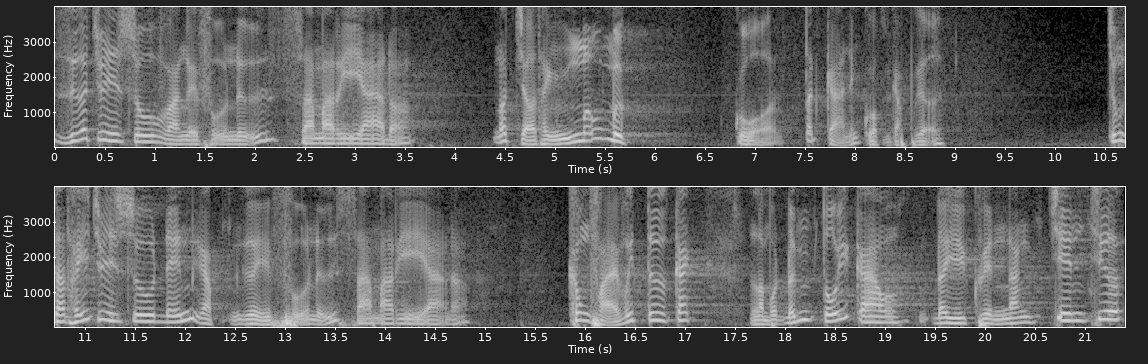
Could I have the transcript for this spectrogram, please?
giữa Chúa Giêsu và người phụ nữ Samaria đó nó trở thành mẫu mực của tất cả những cuộc gặp gỡ Chúng ta thấy Chúa Giêsu đến gặp người phụ nữ Samaria đó. Không phải với tư cách là một đấng tối cao, đầy quyền năng trên trước,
